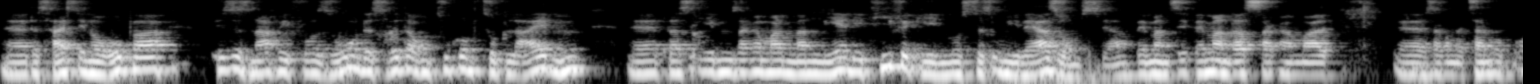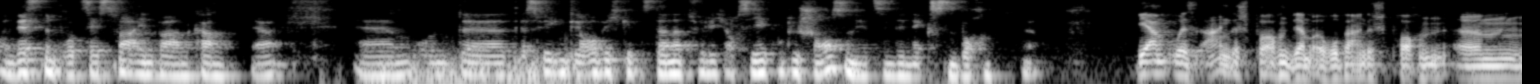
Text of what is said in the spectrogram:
Äh, das heißt, in Europa ist es nach wie vor so und es wird auch in Zukunft so bleiben, äh, dass eben, sagen wir mal, man mehr in die Tiefe gehen muss des Universums, ja, wenn man, wenn man das, sagen wir mal, sagen wir mit seinem Investmentprozess vereinbaren kann. Ja. Ähm, und deswegen glaube ich, gibt es da natürlich auch sehr gute Chancen jetzt in den nächsten Wochen. Ja. Wir haben USA angesprochen, wir haben Europa angesprochen. Ähm,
